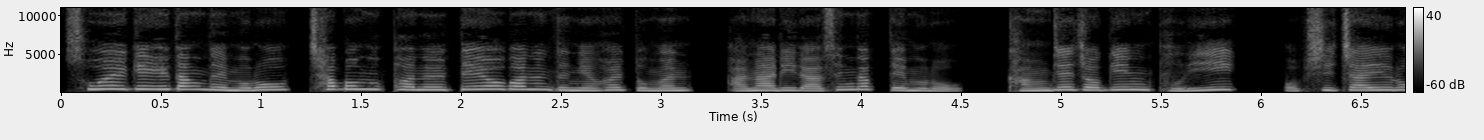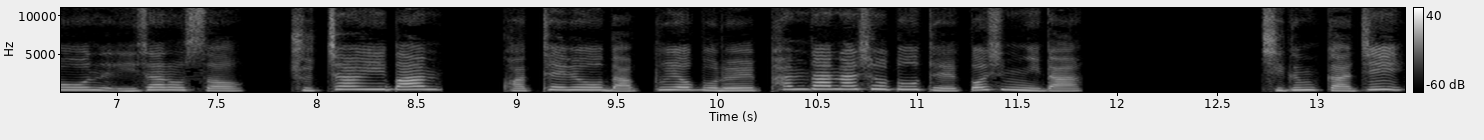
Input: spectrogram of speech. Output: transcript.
소액에 해당되므로 차범우판을 떼어가는 등의 활동은 안 하리라 생각되므로 강제적인 불이익 없이 자유로운 의사로서 주차 위반, 과태료 납부 여부를 판단하셔도 될 것입니다. 지금까지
